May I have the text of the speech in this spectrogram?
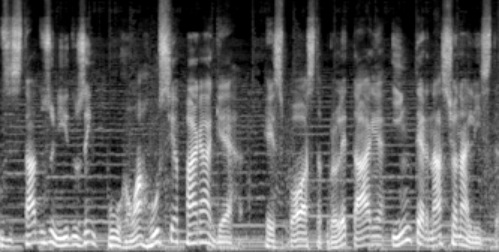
Os Estados Unidos empurram a Rússia para a guerra. Resposta proletária e internacionalista.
